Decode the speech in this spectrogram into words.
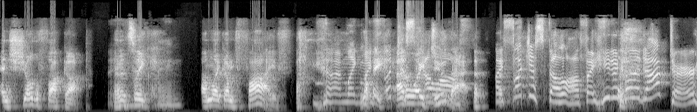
and show the fuck up. And it's like, I'm like, I'm five. I'm like, my like, foot how just do I fell do off. that? My foot just fell off. I need to go to the doctor.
